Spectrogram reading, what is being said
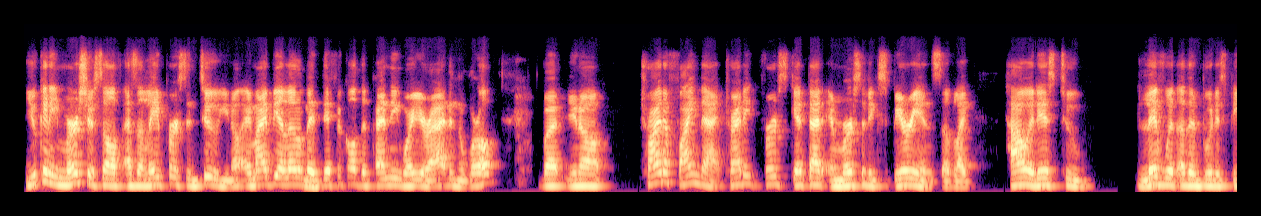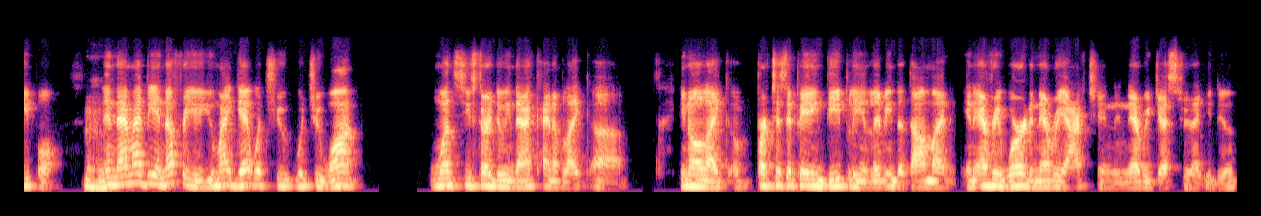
you can immerse yourself as a layperson too. You know, it might be a little bit mm-hmm. difficult depending where you're at in the world, but you know, try to find that. Try to first get that immersive experience of like how it is to live with other Buddhist people mm-hmm. and that might be enough for you. You might get what you what you want once you start doing that kind of like uh you know like uh, participating deeply and living the dhamma in, in every word in every action in every gesture that you do.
